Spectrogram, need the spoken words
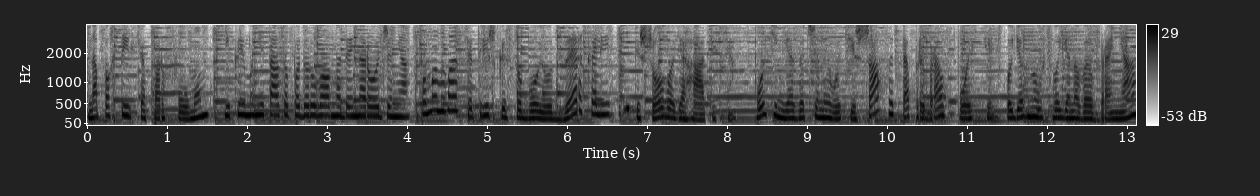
напахтився парфумом, який мені тато подарував на день народження, помилувався трішки собою у дзеркалі і пішов одягатися. Потім я зачинив усі шафи та прибрав постіль, одягнув своє нове вбрання,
